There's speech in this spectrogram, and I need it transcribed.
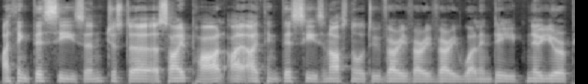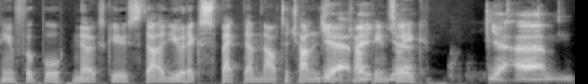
I think this season, just a, a side part, I, I think this season Arsenal will do very, very, very well indeed. No European football, no excuse that you would expect them now to challenge Yeah, the they- Champions yeah. League. yeah, um,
